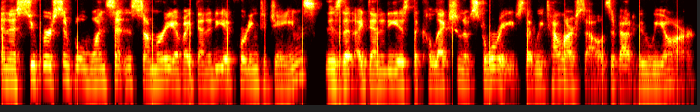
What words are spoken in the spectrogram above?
And a super simple one sentence summary of identity, according to James, is that identity is the collection of stories that we tell ourselves about who we are.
